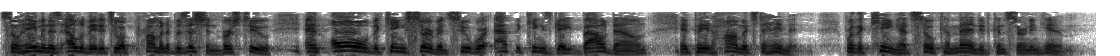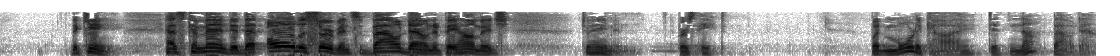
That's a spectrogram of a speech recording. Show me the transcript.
So Haman is elevated to a prominent position. Verse 2. And all the king's servants who were at the king's gate bowed down and paid homage to Haman, for the king had so commanded concerning him. The king has commanded that all the servants bow down and pay homage to Haman. Verse 8. But Mordecai did not bow down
